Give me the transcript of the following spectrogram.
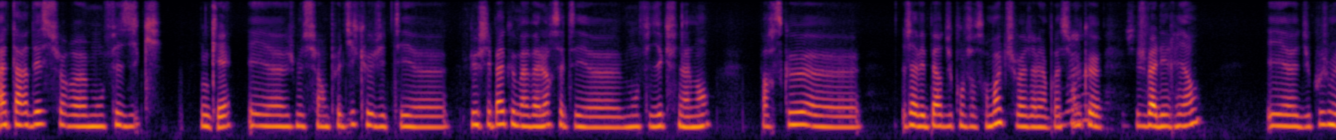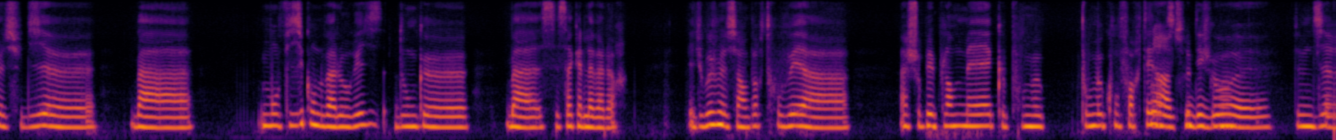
attardée sur mon physique. Ok. Et je me suis un peu dit que j'étais. que je sais pas, que ma valeur, c'était mon physique finalement. Parce que j'avais perdu confiance en moi, tu vois. J'avais l'impression que je valais rien. Et euh, du coup, je me suis dit, euh, bah, mon physique, on le valorise. Donc, euh, bah, c'est ça qui a de la valeur. Et du coup, je me suis un peu retrouvée à, à choper plein de mecs pour me, pour me conforter dans un ce truc d'ego. De me dire,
